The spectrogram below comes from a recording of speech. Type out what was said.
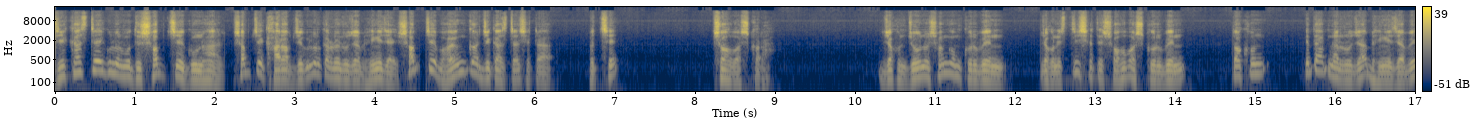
যে কাজটা এগুলোর মধ্যে সবচেয়ে গুনহার, সবচেয়ে খারাপ, যেগুলোর কারণে রোজা ভেঙে যায়, সবচেয়ে ভয়ঙ্কর যে কাজটা, সেটা হচ্ছে সহবাস করা। যখন যৌন সঙ্গম করবেন, যখন স্ত্রীর সাথে সহবাস করবেন, তখন এতে আপনার রোজা ভেঙে যাবে।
